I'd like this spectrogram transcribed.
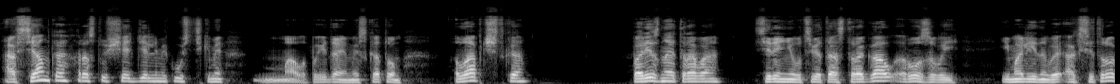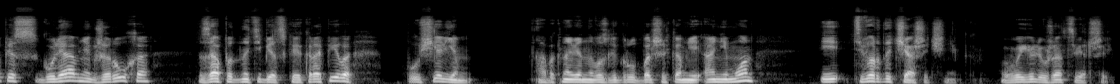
овсянка, растущая отдельными кустиками, мало поедаемая скотом, лапчатка, порезная трава, сиреневого цвета острогал, розовый и малиновый акситропис, гулявник, жируха, западно-тибетская крапива, по ущельям, обыкновенно возле груд больших камней, анимон и твердочашечник, в июле уже отцветший.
